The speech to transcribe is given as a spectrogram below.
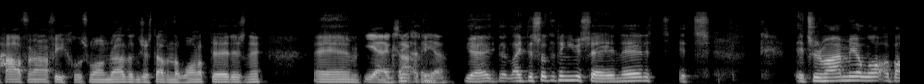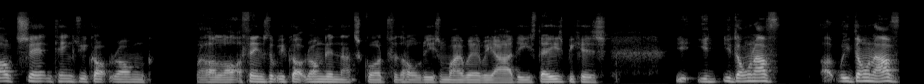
half and half equals one rather than just having the one up there, isn't it? Um, yeah, exactly. think, yeah, yeah, like the sort of thing you were saying there. It's it's it's remind me a lot about certain things we got wrong. Well, a lot of things that we've got wrong in that squad for the whole reason why where we are these days because you, you, you don't have uh, we don't have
